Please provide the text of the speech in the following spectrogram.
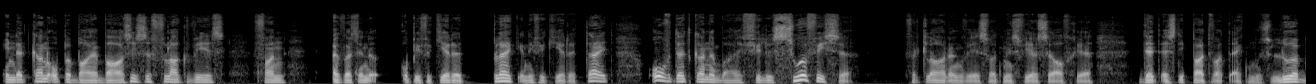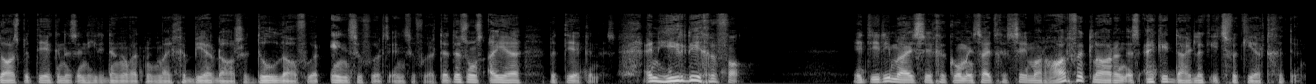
En dit kan op 'n baie basiese vlak wees van ek was in op die verkeerde plek in die verkeerde tyd of dit kan 'n baie filosofiese verklaring wees wat mens vir jouself gee. Dit is die pad wat ek moes loop. Daar's betekenis in hierdie dinge wat met my gebeur. Daar's 'n doel daarvoor ensovoorts ensovoorts. Dit is ons eie betekenis. In hierdie geval het hierdie meisie gekom en sy het gesê maar haar verklaring is ek het duidelik iets verkeerd gedoen.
